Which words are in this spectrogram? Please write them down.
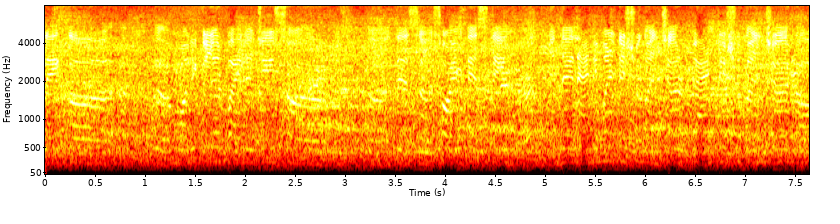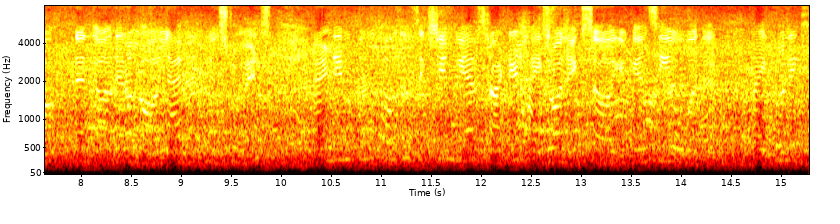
like uh, molecular biology, so, uh, this uh, soil testing, then animal tissue culture, plant tissue culture. Then there are lab instruments. And in 2016, we have started Hygronics. You can see over there. Hygronics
